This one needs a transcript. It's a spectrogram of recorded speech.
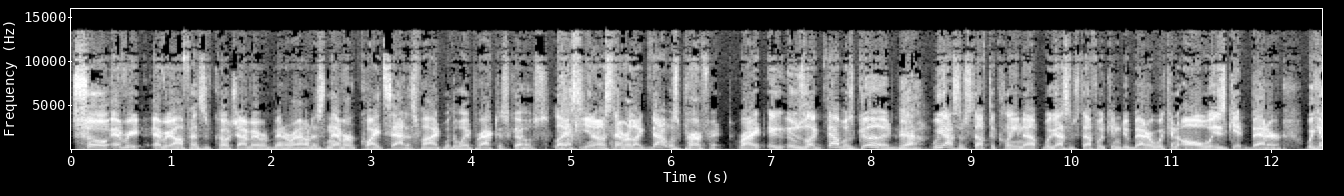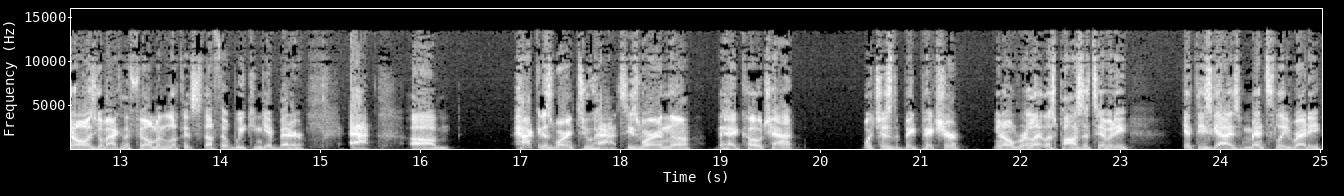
So every every offensive coach I've ever been around is never quite satisfied with the way practice goes. Like Yes. you know, it's never like that was perfect, right? It, it was like that was good. Yeah. we got some stuff to clean up. We got some stuff we can do better. We can always get better. We can always go back in the film and look at stuff that we can get better at. Um, Hackett is wearing two hats. He's wearing the the head coach hat, which is the big picture. You know, relentless positivity, get these guys mentally ready.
